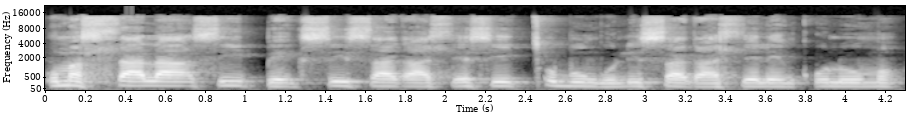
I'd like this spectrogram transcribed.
Uma sihlala siyibhekisisa kahle siyicubungulisa kahle lenkulumo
